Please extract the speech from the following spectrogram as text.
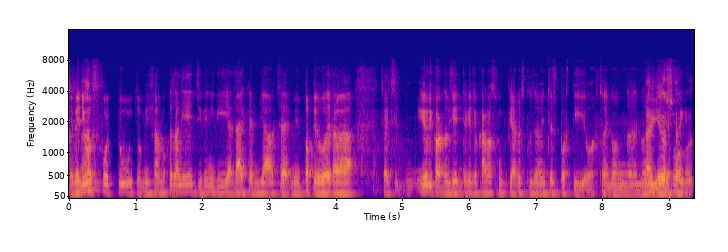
E venivo sfottuto, mi fa, ma cosa leggi? Vieni via, dai che andiamo. Cioè, mi- proprio era... cioè, ci- io ricordo gente che giocava su un piano esclusivamente sportivo, cioè non, non Eh, io sono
